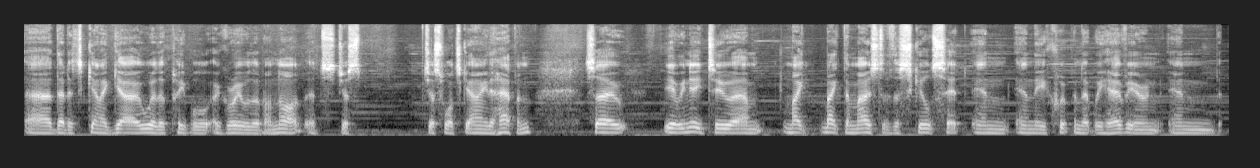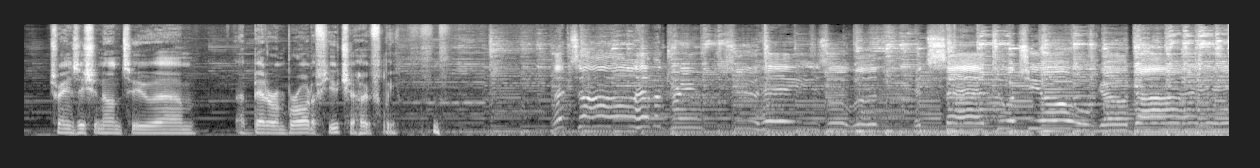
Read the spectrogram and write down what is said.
uh, that it's going to go, whether people agree with it or not. It's just just what's going to happen. So yeah, we need to um, make make the most of the skill set and, and the equipment that we have here, and, and transition on to um, a better and brighter future, hopefully. Let's all have a drink to Hazelwood. It's sad to watch the old girl die.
